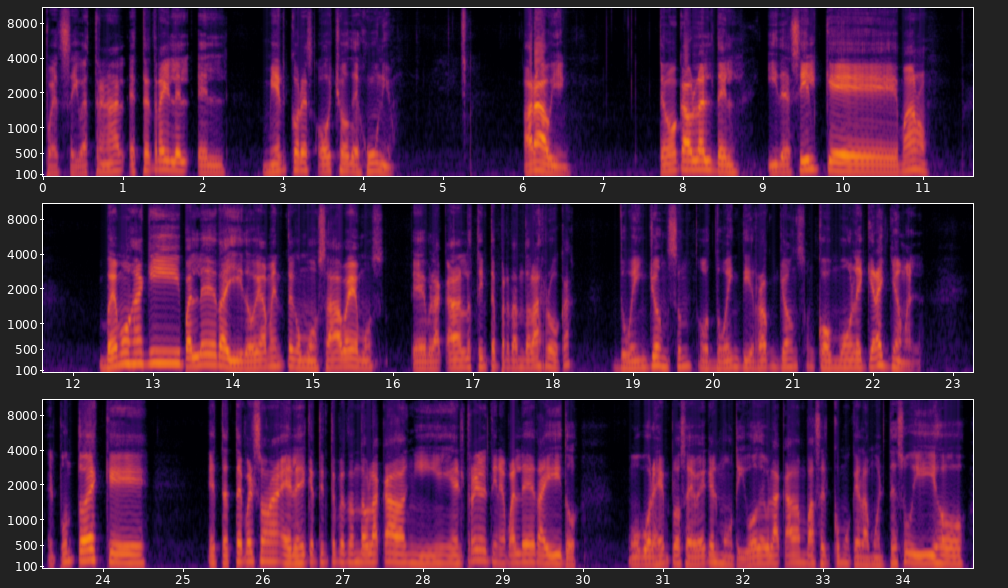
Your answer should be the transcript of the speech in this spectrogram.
Pues se iba a estrenar este trailer el miércoles 8 de junio. Ahora bien, tengo que hablar de él y decir que, mano, Vemos aquí un par de detallitos. Obviamente, como sabemos, eh, Black Adam lo está interpretando a La Roca. Dwayne Johnson o Dwayne The Rock Johnson, como le quieras llamar. El punto es que está este persona, él es el que está interpretando a Black Adam y el trailer tiene un par de detallitos. Como por ejemplo se ve que el motivo de Black Adam va a ser como que la muerte de su hijo.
